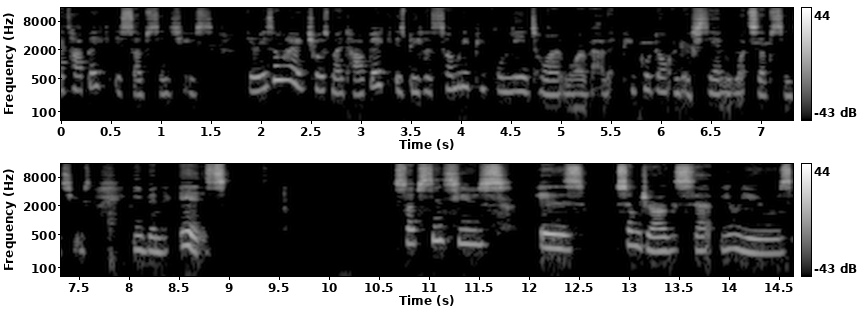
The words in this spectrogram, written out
my topic is substance use. The reason why I chose my topic is because so many people need to learn more about it. People don't understand what substance use even is. Substance use is some drugs that you use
